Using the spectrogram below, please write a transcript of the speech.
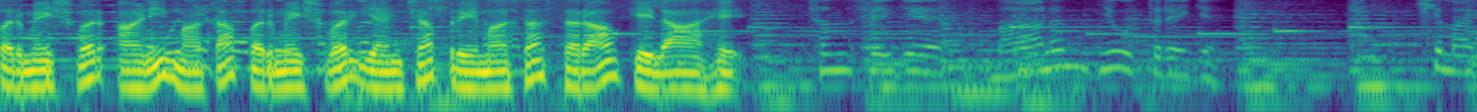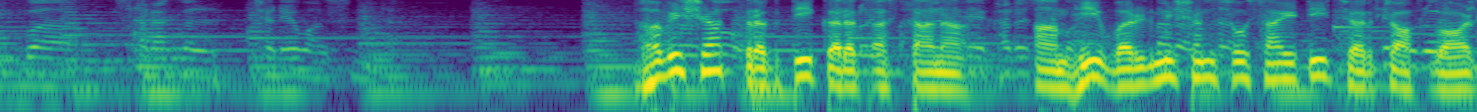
परमेश्वर आणि माता परमेश्वर यांच्या प्रेमाचा सराव केला आहे 전 세계 많은 이웃들에게 희망과 사랑을 전해왔습니다. भविष्यात प्रगती करत असताना आम्ही world mission society church of God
